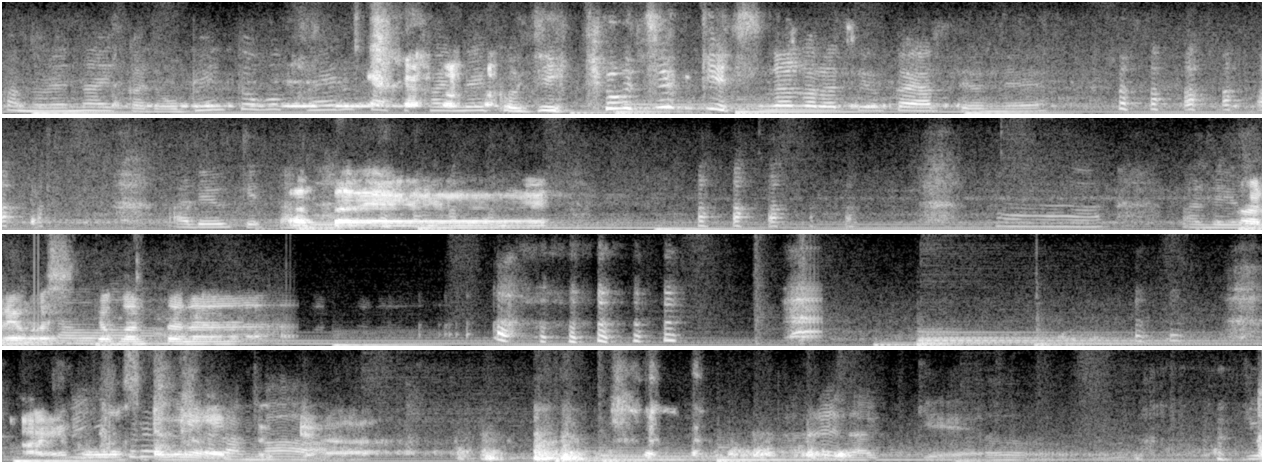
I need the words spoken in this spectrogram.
か乗れないかでお弁当が買えるか買えないかを実況中継しながら中華やったよね。あれ受けたな。あったね あれかったな あれも大阪じゃなかったっけな。誰だっけ、うん、ユ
